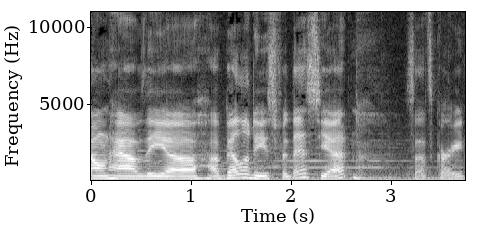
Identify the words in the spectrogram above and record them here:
I don't have the uh, abilities for this yet, so that's great.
